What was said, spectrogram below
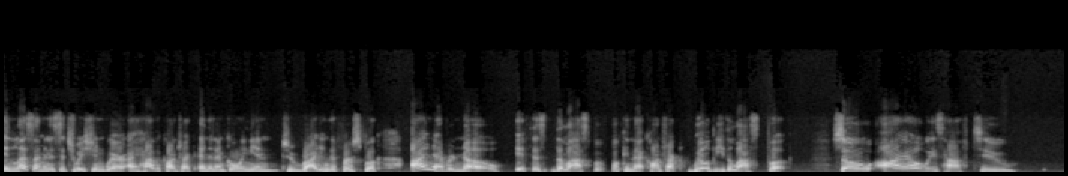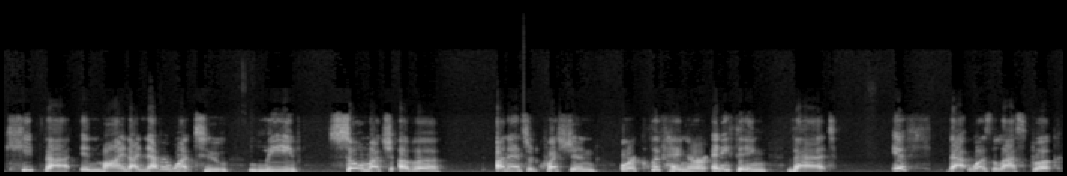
unless I'm in a situation where I have a contract and then I'm going into writing the first book, I never know if this, the last book in that contract will be the last book. So I always have to keep that in mind. I never want to leave so much of a unanswered question or a cliffhanger or anything that if that was the last book,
